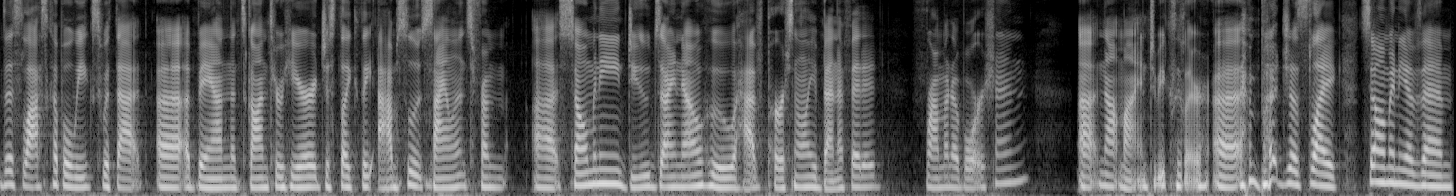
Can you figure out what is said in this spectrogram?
this last couple weeks with that uh, a ban that's gone through here, just like the absolute silence from uh, so many dudes I know who have personally benefited from an abortion. Uh, not mine, to be clear, uh, but just like so many of them.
